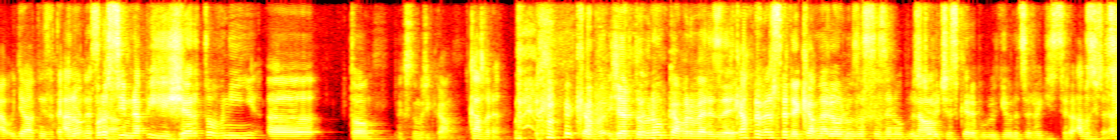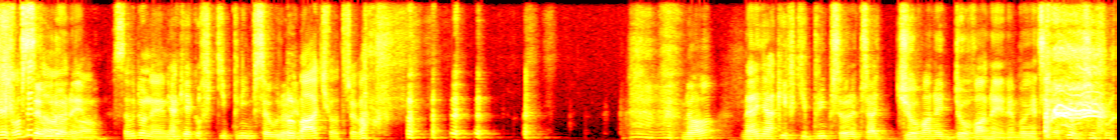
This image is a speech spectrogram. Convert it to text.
a udělat něco takového Ano, dneska. prosím, napiš žertovný uh, to, jak se tomu říká, Cover. cover, žertovnou cover verzi Cover verze Decameronu zasazenou prostě No. do České republiky v roce 2000. A šlo by to, pseudonym. Jako, pseudonym. Nějaký jako vtipný pseudonym. Blbáčo třeba. No, ne, nějaký vtipný pseudonym, třeba Giovanni Dovany, nebo něco takového.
